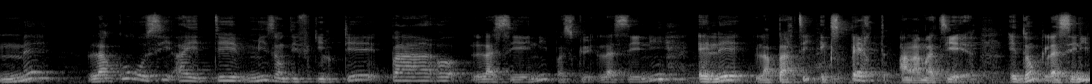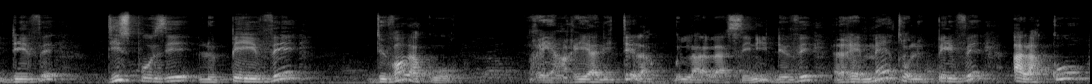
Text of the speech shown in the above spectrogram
Mais la Cour aussi a été mise en difficulté par la CNI parce que la CNI, elle est la partie experte en la matière. Et donc la CNI devait disposer le PV devant la Cour. En réalité, la, la, la CENI devait remettre le PV à la Cour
